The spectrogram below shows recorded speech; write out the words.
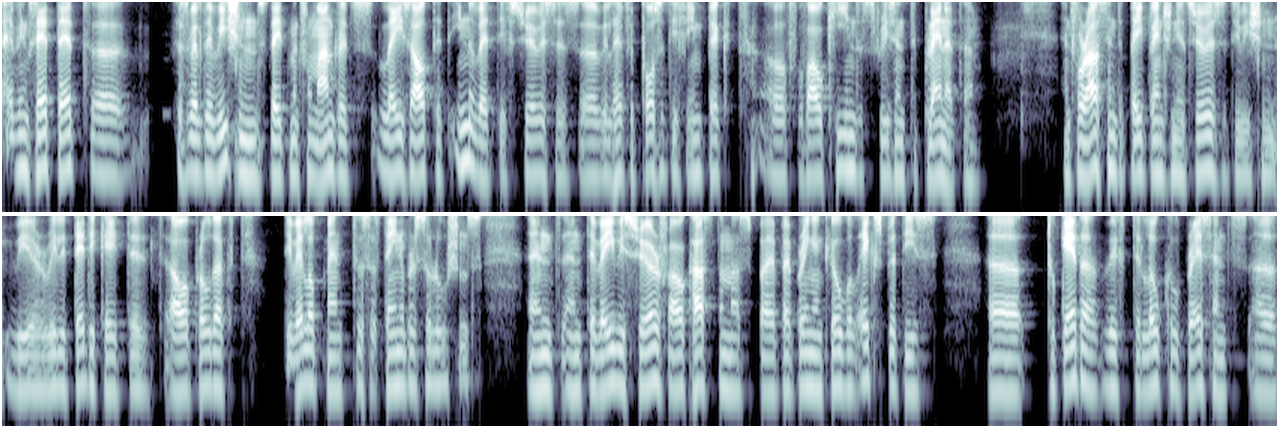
Having said that, as well, the vision statement from Andritz lays out that innovative services uh, will have a positive impact of, of, our key industries and the planet. Uh. And for us in the Paper Engineered Services division, we are really dedicated our product development to sustainable solutions and, and the way we serve our customers by, by bringing global expertise uh, together with the local presence uh,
